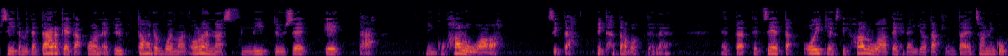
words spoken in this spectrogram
siitä, miten tärkeää on, että tahdonvoimaan olennaisesti liittyy se, että niin kuin haluaa sitä, mitä tavoittelee. Että, että se, että oikeasti haluaa tehdä jotakin, tai että se on niin kuin,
